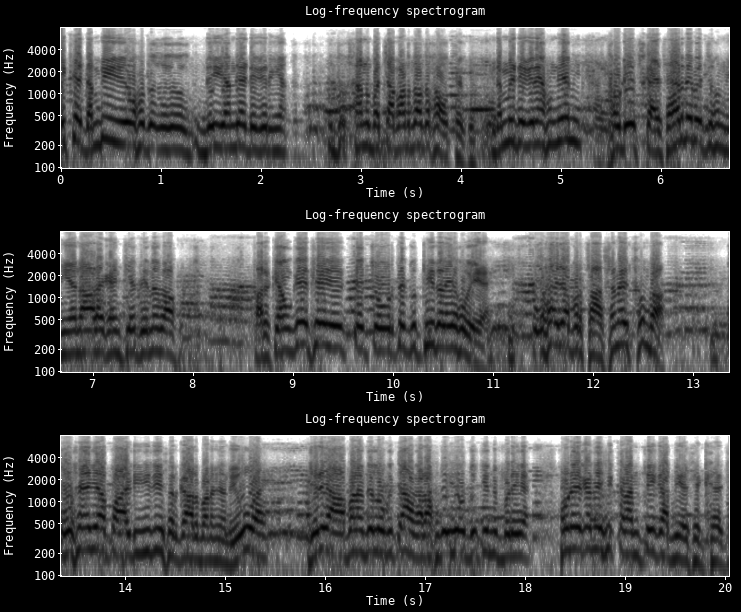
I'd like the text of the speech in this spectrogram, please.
ਇੱਥੇ ਡੰਬੀ ਉਹ ਦੇਈ ਜਾਂਦੇ ਆ ਡਿਗਰੀਆਂ। ਸਾਨੂੰ ਬੱਚਾ ਪੜਦਾ ਦਿਖਾਓ ਉੱਥੇ ਕੋਈ। ਡੰਬੀ ਡਿਗਰੀਆਂ ਹੁੰਦੀਆਂ ਨਹੀਂ ਤੁਹਾਡੇ ਸਕਾਈ ਸ਼ਹਿਰ ਦੇ ਵਿੱਚ ਹੁੰਦੀਆਂ, ਨਾਲ ਕੈਂਚੇ ਤੇ ਇਹਨਾਂ ਦਾ। ਪਰ ਕਿਉਂਕਿ ਇੱਥੇ ਤੇ ਚੋਰ ਤੇ ਗੁੱਥੀ ਦਲੇ ਹੋਏ ਆ। ਉਹੋ ਜਿਹਾ ਪ੍ਰਸ਼ਾਸਨ ਇੱਥੋਂ ਦਾ। ਉਹੋ ਜਿਹਾ ਪਾਰਟੀ ਦੀ ਸਰਕਾਰ ਬਣ ਜਾਂਦੀ, ਉਹ ਹੈ। ਜਿਹੜੇ ਆਪ ਵਾਲਿਆਂ ਦੇ ਲੋਕ ਝਾਗ ਰੱਖਦੇ ਸੀ ਉਹਦੇ ਚ ਨਿਬੜੇ ਆ। ਹੁਣ ਇਹ ਕਹਿੰਦੇ ਅਸੀਂ ਕ੍ਰਾਂਤੀ ਕਰਨੀ ਹੈ ਸਿੱਖਿਆ 'ਚ।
